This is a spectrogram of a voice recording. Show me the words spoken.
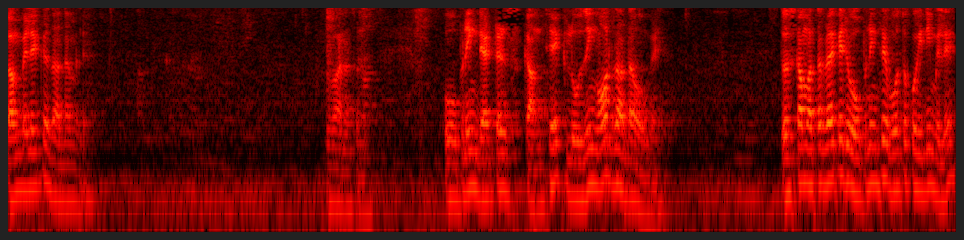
कम मिले कि ज़्यादा मिले? दोबारा सुनो। ओपनिंग डेटर्स कम थे क्लोजिंग और ज़्यादा हो गए। तो इसका मतलब है कि जो ओपनिंग थे वो तो कोई नहीं मिले।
